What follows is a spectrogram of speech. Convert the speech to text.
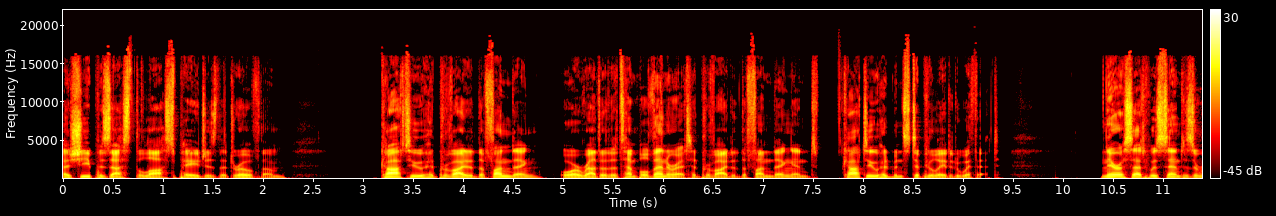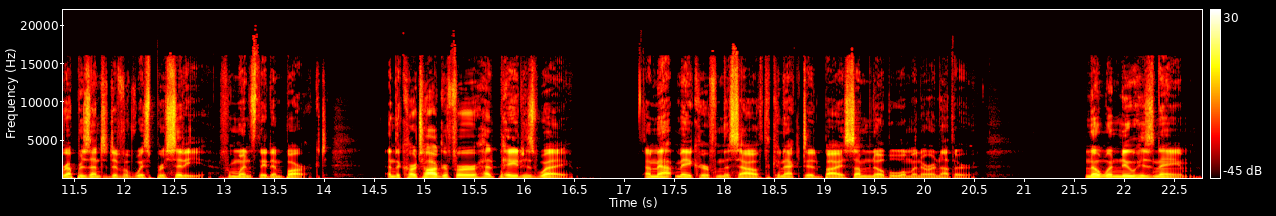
as she possessed the lost pages that drove them, Katu had provided the funding, or rather the Temple Venerate had provided the funding, and Katu had been stipulated with it. Naraset was sent as a representative of Whisper City, from whence they'd embarked, and the cartographer had paid his way, a map maker from the south connected by some noblewoman or another. No one knew his name,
